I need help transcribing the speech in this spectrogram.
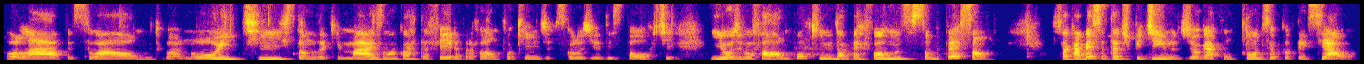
Olá, pessoal, muito boa noite. Estamos aqui mais uma quarta-feira para falar um pouquinho de psicologia do esporte e hoje vou falar um pouquinho da performance sob pressão. Sua cabeça está te pedindo de jogar com todo o seu potencial?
